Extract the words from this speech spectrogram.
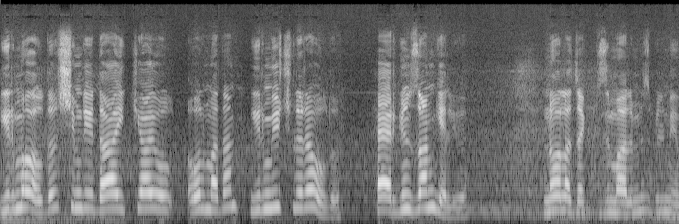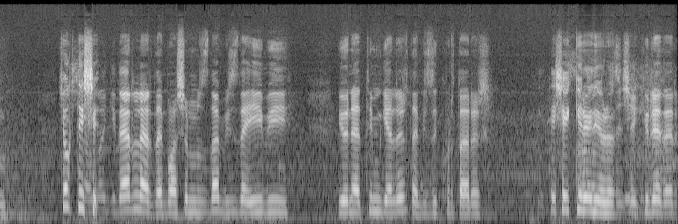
20 oldu. Şimdi daha 2 ay ol- olmadan 23 lira oldu. Her gün zam geliyor. Ne olacak bizim halimiz bilmiyorum. Çok teşekkür giderler de başımızda bizde iyi bir yönetim gelir de bizi kurtarır. teşekkür ediyoruz. Teşekkür ederim.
